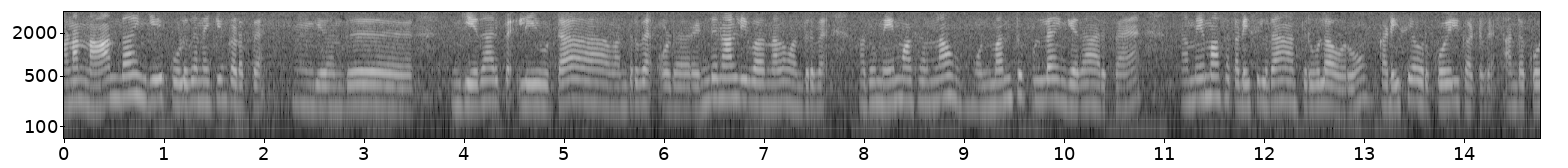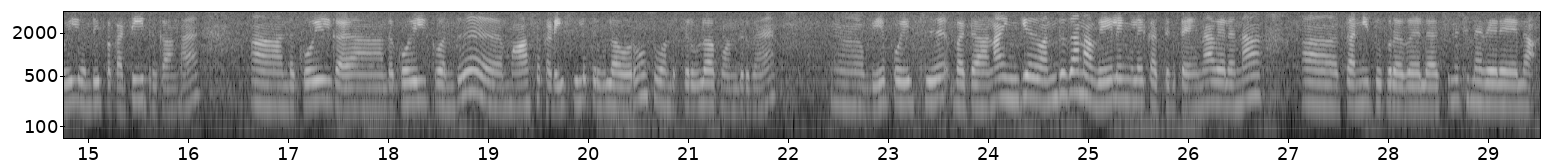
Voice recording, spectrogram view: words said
ஆனால் நான் தான் இங்கேயே பொழுதனைக்கும் கிடப்பேன். இங்கே வந்து இங்கேயே தான் இருப்பேன். லீவ் விட்டால் வந்துடுவேன் ஒரு ரெண்டு நாள் லீவாக இருந்தாலும் வந்துடுவேன் அதுவும் மே மாதம்லாம் ஒன் மந்த்து ஃபுல்லாக இங்கே தான் இருப்பேன். நான் மே மாதம் கடைசியில் தான் திருவிழா வரும். கடைசியாக ஒரு கோயில் கட்டுவேன். அந்த கோயில் வந்து இப்போ கட்டிகிட்டு இருக்காங்க. அந்த கோயில் க அந்த கோயிலுக்கு வந்து மாத கடைசியில் திருவிழா வரும். ஸோ அந்த திருவிழாவுக்கு வந்துடுவேன் அப்படியே போயிடுச்சு. பட் ஆனால் இங்கே வந்து தான் நான் வேலைங்களே கற்றுக்கிட்டேன் என்ன வேலைன்னா தண்ணி தூக்குற வேலை சின்ன சின்ன வேலையெல்லாம்.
